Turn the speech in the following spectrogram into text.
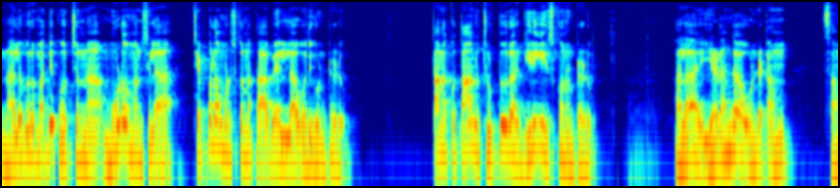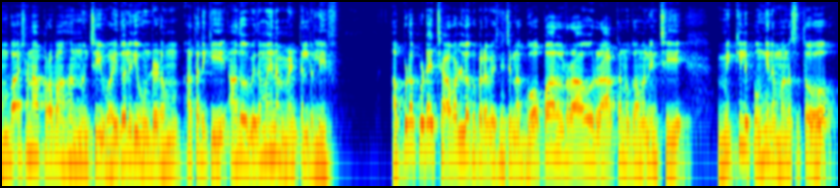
నలుగురు మధ్య కూర్చున్న మూడో మనిషిలా చెప్పలో ముడుచుకున్న తాబేల్లా ఒదిగుంటాడు. తనకు తాను చుట్టూరా గిరిగి ఉంటాడు అలా ఎడంగా ఉండటం సంభాషణ ప్రవాహం నుంచి వైదొలిగి ఉండడం అతడికి అదో విధమైన మెంటల్ రిలీఫ్. అప్పుడప్పుడే చావడిలోకి ప్రవేశించిన గోపాలరావు రాకను గమనించి మిక్కిలి పొంగిన మనసుతో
